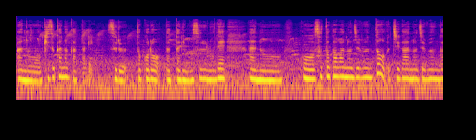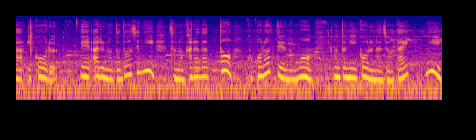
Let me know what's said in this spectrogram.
あの気づかなかったりするところだったりもするのであのこう外側の自分と内側の自分がイコールであるのと同時にその体と心っていうのも本当にイコールな状態に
